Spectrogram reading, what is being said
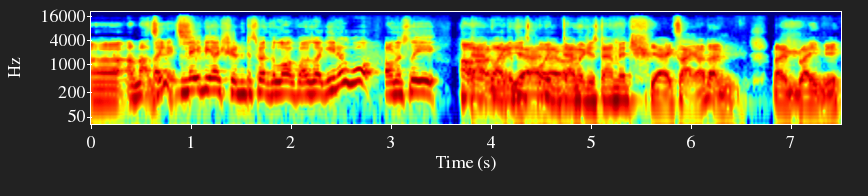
Uh, and that's Like, it. maybe I shouldn't have spent the lock, but I was like, you know what? Honestly, Oh, da- like at this yeah, point, no, damage I'm- is damage. Yeah, exactly. I don't I don't blame you.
